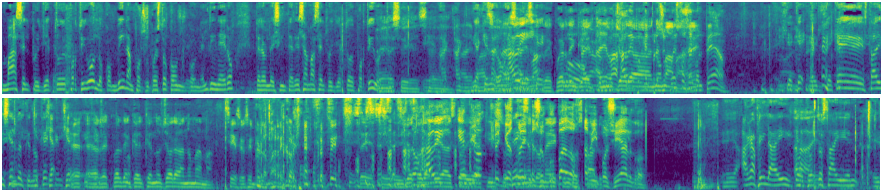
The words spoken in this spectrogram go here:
más el proyecto deportivo, lo combinan por supuesto con, con el dinero, pero les interesa más el proyecto deportivo. Eh, Entonces, sí, sí. eh, a- a- de Además, es que- recuerden que el que no Además, Javi, llora porque el no presupuesto mama, se ¿eh? golpea. ¿Qué, qué- el- qué- qué está diciendo el que no? ¿Qué- qué- Eh, eh, recuerden que el que no llora no mama. Sí, eso siempre lo más recordado, profe. Sí, sí, yo todavía estoy aquí yo, desocupado, Javi, por si algo. Eh, haga fila ahí, que de pronto está ahí en... eh,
